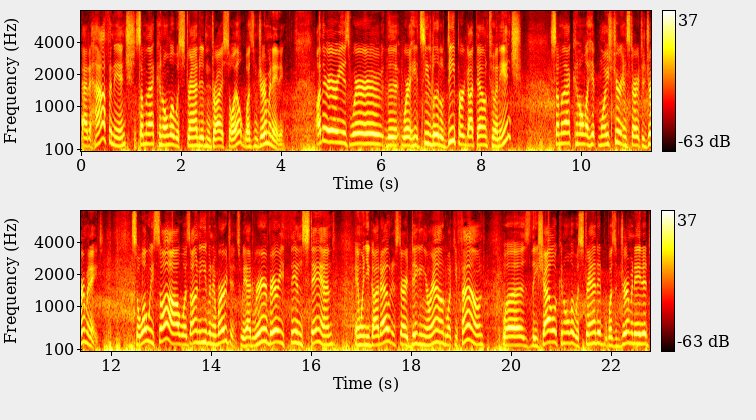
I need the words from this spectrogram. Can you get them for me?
at a half an inch, some of that canola was stranded in dry soil, wasn't germinating. Other areas where the where he'd seeded a little deeper got down to an inch. Some of that canola hit moisture and started to germinate. So what we saw was uneven emergence. We had rear very thin stand, and when you got out and started digging around, what you found was the shallow canola was stranded, wasn't germinated.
